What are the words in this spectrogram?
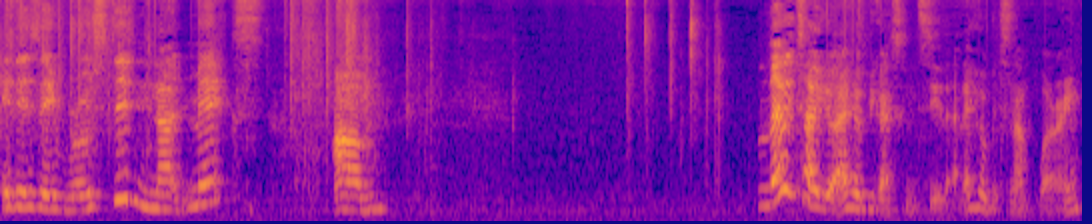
It is a roasted nut mix. Um, let me tell you, I hope you guys can see that. I hope it's not blurring.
